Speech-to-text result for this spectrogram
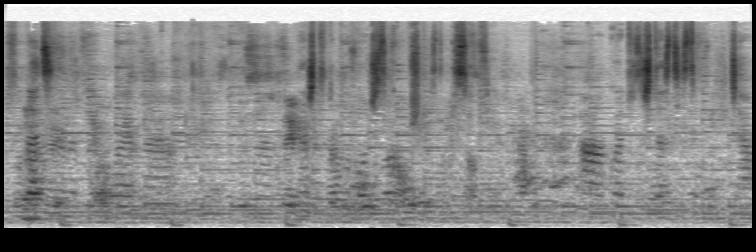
фундацията на Вирлоем, на, нашата доброволческа общност на София, а, която за щастие се увеличава.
